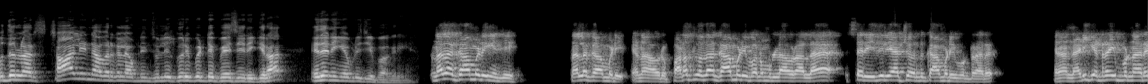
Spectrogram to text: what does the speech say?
முதல்வர் ஸ்டாலின் அவர்கள் அப்படின்னு சொல்லி குறிப்பிட்டு பேசியிருக்கிறார். இதை நீங்க எப்படி ஜி பாக்குறீங்க? நல்ல காமெடிங்க ஜி நல்ல காமெடி. ஏன்னா அவர் படத்துல தான் காமெடி பண்ண முடியல அவரால. சரி இதுலயாச்சும் வந்து காமெடி பண்றாரு. ஏன்னா நடிக்க ட்ரை பண்ணாரு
